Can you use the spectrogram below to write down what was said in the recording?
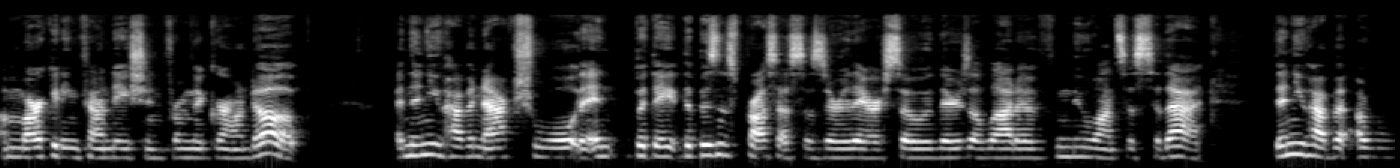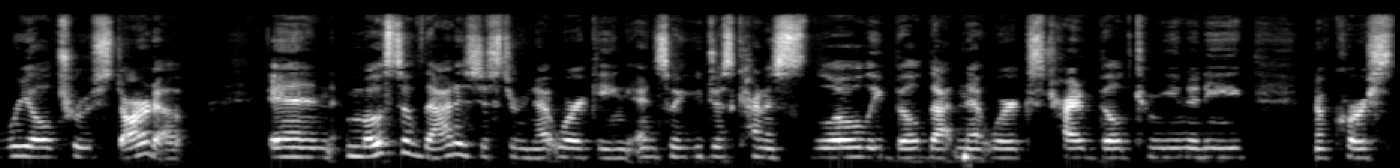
a marketing foundation from the ground up. And then you have an actual and but they the business processes are there. So there's a lot of nuances to that. Then you have a, a real true startup. And most of that is just through networking. And so you just kind of slowly build that networks, try to build community. And of course,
